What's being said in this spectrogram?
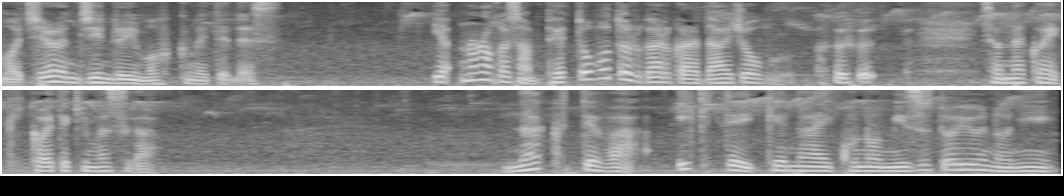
もちろん人類も含めてです。いや野中さんペットボトルがあるから大丈夫？そんな声聞こえてきますが。なくては生きていけないこの水というのに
